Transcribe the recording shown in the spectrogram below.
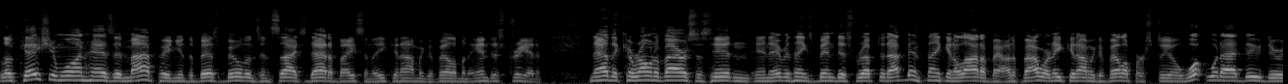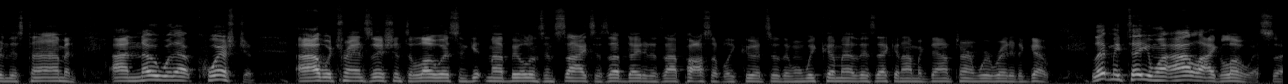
Location One has, in my opinion, the best buildings and sites database in the economic development industry. And now that coronavirus is hit and, and everything's been disrupted, I've been thinking a lot about if I were an economic developer still, what would I do during this time? And I know without question I would transition to Lois and get my buildings and sites as updated as I possibly could so that when we come out of this economic downturn, we're ready to go. Let me tell you why I like Lois. Uh,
